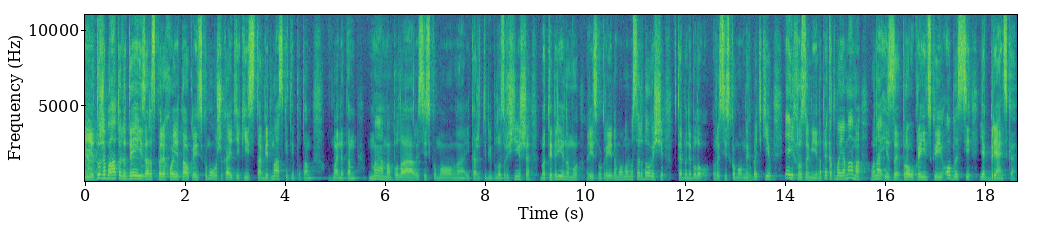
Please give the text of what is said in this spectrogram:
І дуже багато людей зараз переходять на українську мову, шукають якісь там відмазки. Типу, там в мене там мама була російськомовна і каже, тобі було зручніше, бо ти в рівному ріс в україномовному середовищі, в тебе не було російськомовних батьків. Я їх розумію. Наприклад, моя мама, вона із проукраїнської області, як Брянська.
